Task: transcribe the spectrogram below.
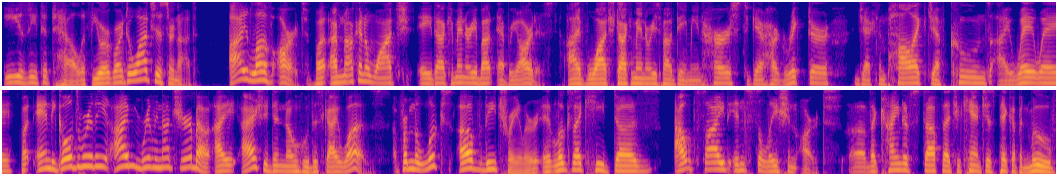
easy to tell if you are going to watch this or not. I love art, but I'm not going to watch a documentary about every artist. I've watched documentaries about Damien Hirst, Gerhard Richter, Jackson Pollock, Jeff Koons, Ai Weiwei. But Andy Goldsworthy, I'm really not sure about. I, I actually didn't know who this guy was. From the looks of the trailer, it looks like he does outside installation art, uh, the kind of stuff that you can't just pick up and move,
